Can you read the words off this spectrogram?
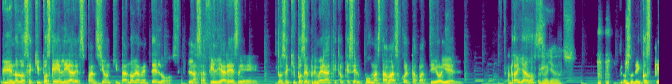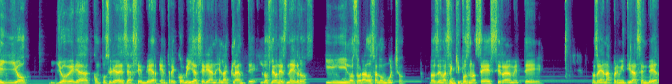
viendo los equipos que hay en liga de expansión, quitando obviamente los, las afiliares de los equipos de primera, que creo que es el Pumas Tabasco, el Tapatío y el Rayados. Rayados. Los únicos que yo, yo vería con posibilidades de ascender, entre comillas, serían el Atlante, los Leones Negros y los Dorados a lo mucho. Los demás equipos no sé si realmente nos vayan a permitir ascender.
